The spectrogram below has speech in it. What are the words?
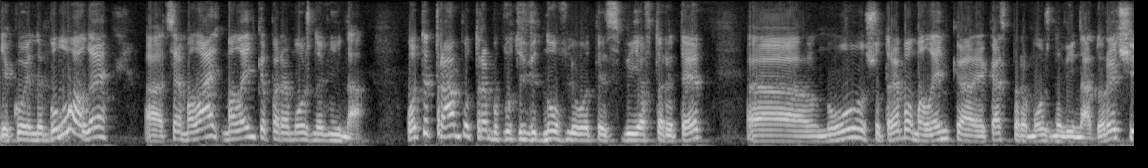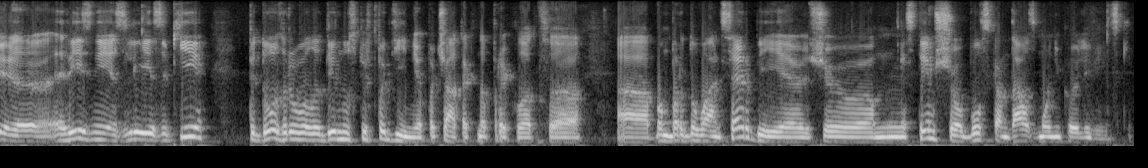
якої не було, але а, це мала, маленька переможна війна. От і Трампу треба буде відновлювати свій авторитет. Е, ну що треба маленька якась переможна війна. До речі, е, різні злі язики підозрювали дивну співпадіння. Початок, наприклад, е, бомбардувань Сербії, що з тим, що був скандал з Монікою Лівінським.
